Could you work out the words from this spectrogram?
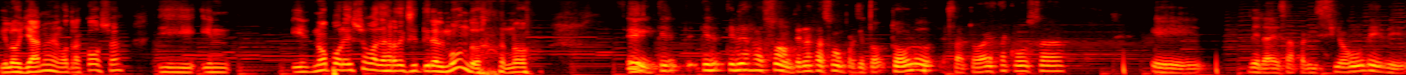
y los llanos en otra cosa, y, y, y no por eso va a dejar de existir el mundo, ¿no? Sí, eh, tienes razón, tienes razón, porque todo lo, o sea, toda esta cosa eh, de la desaparición de, de,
